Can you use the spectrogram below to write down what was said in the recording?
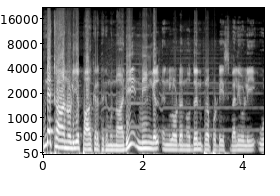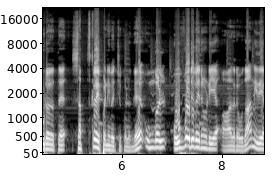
இந்த காணொலியை பார்க்கறதுக்கு முன்னாடி நீங்கள் எங்களோட நொதன் ப்ராப்பர்ட்டிஸ் வலியுலி ஊடகத்தை சப்ஸ்கிரைப் பண்ணி வச்சுக்கொள்ளுங்க. உங்கள் ஒவ்வொருவருடைய ஆதரவு தான் இதே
